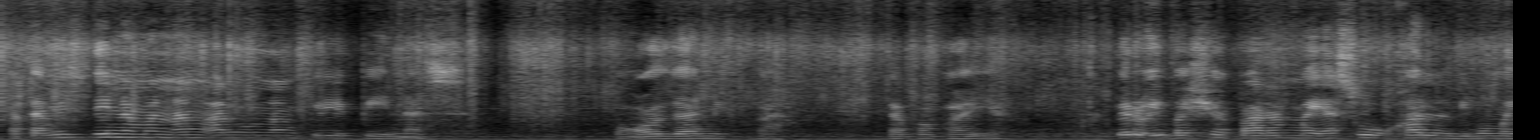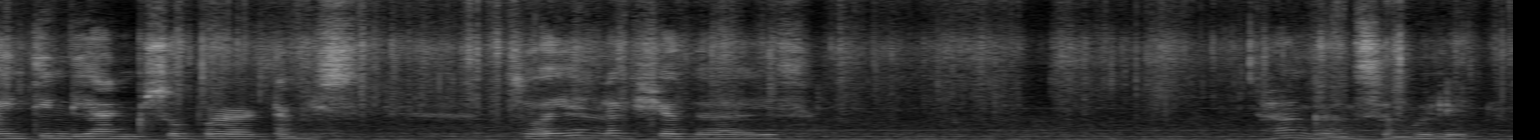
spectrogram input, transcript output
Matamis din naman ang ano ng Pilipinas. Kung organic pa na papaya. Pero iba siya, parang may asukal, hindi mo maintindihan. Super tamis. So, ayan lang siya guys. Hanggang sa muli.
